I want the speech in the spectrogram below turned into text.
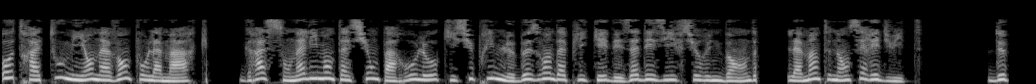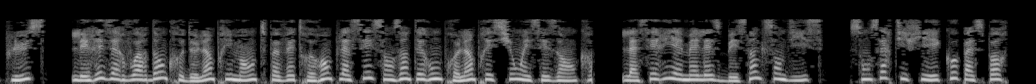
Autre atout mis en avant pour la marque, grâce son alimentation par rouleau qui supprime le besoin d'appliquer des adhésifs sur une bande, la maintenance est réduite. De plus, les réservoirs d'encre de l'imprimante peuvent être remplacés sans interrompre l'impression et ses encres. La série MLSB 510 sont certifiés EcoPassport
